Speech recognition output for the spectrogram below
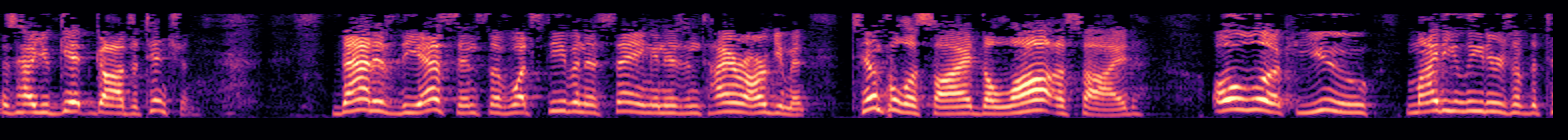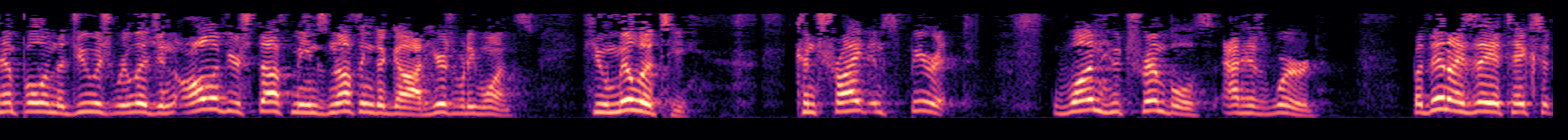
is how you get God's attention. That is the essence of what Stephen is saying in his entire argument. Temple aside, the law aside, oh look, you, mighty leaders of the temple and the Jewish religion, all of your stuff means nothing to God. Here's what he wants. Humility, contrite in spirit, one who trembles at his word. But then Isaiah takes it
